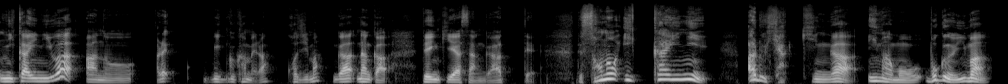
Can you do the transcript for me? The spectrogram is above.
2階にはあのあれ？ビッグカメラ？小島？がなんか電気屋さんがあって。でその1階にある100均が今もう僕の今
